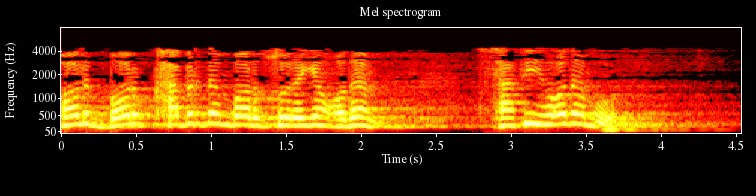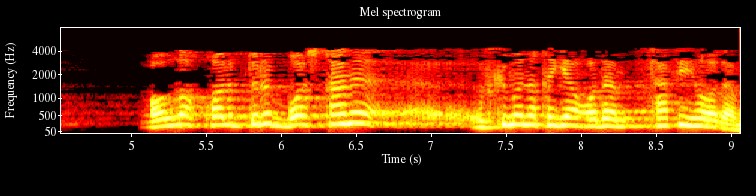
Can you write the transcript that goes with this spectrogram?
qolib borib qabrdan borib so'ragan odam safih odam u. Olloh qolib turib boshqani e, hukmini qilgan odam safih odam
